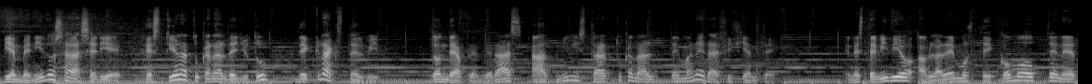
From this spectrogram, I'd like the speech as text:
Bienvenidos a la serie Gestiona tu canal de YouTube de Cracks del Beat, donde aprenderás a administrar tu canal de manera eficiente. En este vídeo hablaremos de cómo obtener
